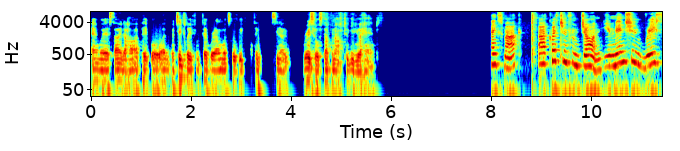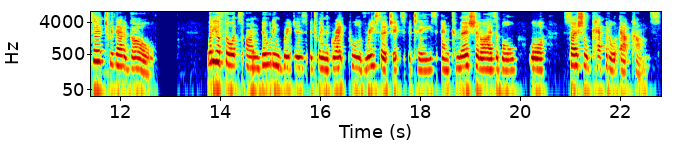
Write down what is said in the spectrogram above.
and we're starting to hire people, and particularly from February onwards, we'll be, I think, you know, resourced up enough to give you a hand. Thanks, Mark. Uh, question from John. You mentioned research without a goal. What are your thoughts on building bridges between the great pool of research expertise and commercialisable or social capital outcomes?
